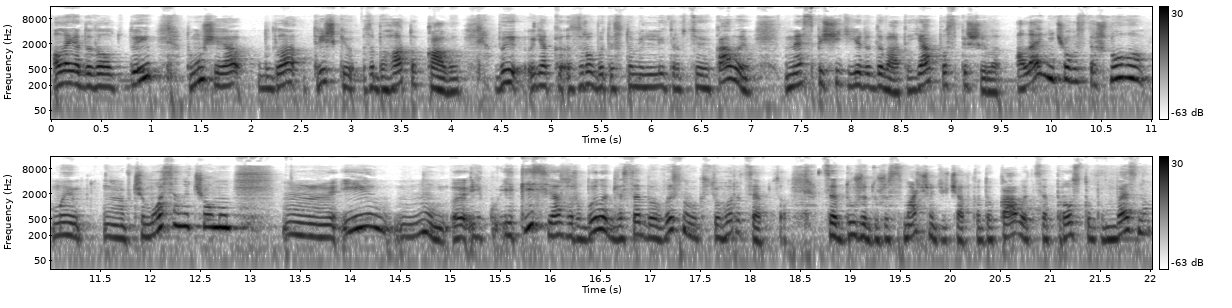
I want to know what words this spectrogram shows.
Але я додала туди, тому що я додала трішки забагато кави. Ви як зробите 100 мл цієї кави, не спішіть її додавати. Я поспішила. Але нічого страшного, ми вчимося на чому. І ну, е, якийсь я зробила для себе висновок з цього рецепту. Це дуже-дуже смачно, дівчатка, до кави. Це просто бомбезно.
